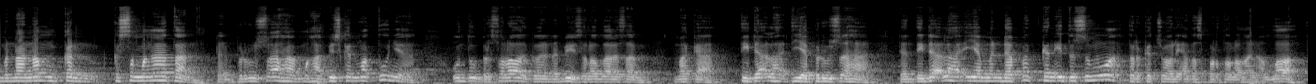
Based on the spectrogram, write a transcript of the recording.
menanamkan kesemangatan dan berusaha menghabiskan waktunya untuk bersolawat kepada Nabi Sallallahu Alaihi Wasallam maka tidaklah dia berusaha dan tidaklah ia mendapatkan itu semua terkecuali atas pertolongan Allah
